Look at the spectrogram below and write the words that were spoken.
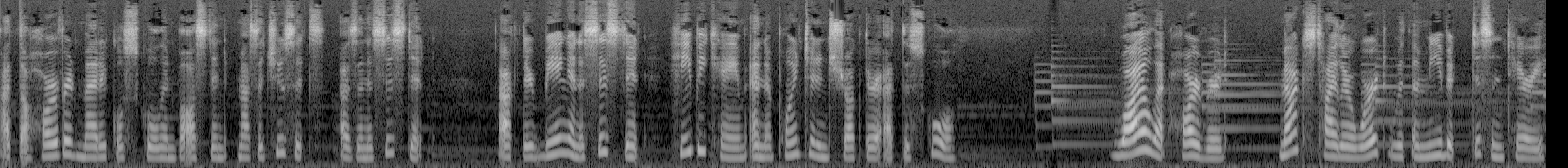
at the Harvard Medical School in Boston, Massachusetts, as an assistant. After being an assistant, he became an appointed instructor at the school. While at Harvard, Max Theiler worked with amoebic dysentery,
